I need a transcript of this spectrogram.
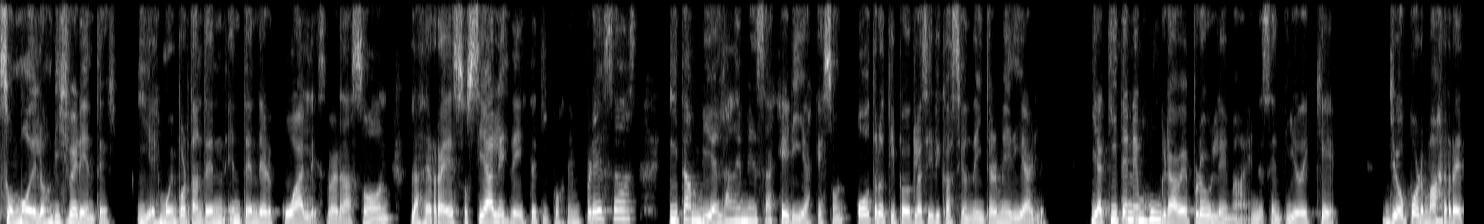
son modelos diferentes y es muy importante entender cuáles, ¿verdad? Son las de redes sociales de este tipo de empresas y también las de mensajerías, que son otro tipo de clasificación de intermediarios. Y aquí tenemos un grave problema en el sentido de que yo por más red,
